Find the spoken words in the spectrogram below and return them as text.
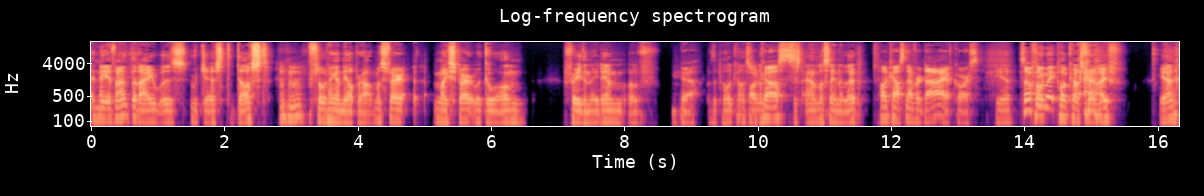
in the event that I was reduced to dust Mhm. floating in the upper atmosphere, my spirit would go on through the medium of, yeah of the podcast. you know? podcasts Just endlessly in a loop. podcasts never die, of course. Yeah. So a few Po- weeks podcast for life. Yeah.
